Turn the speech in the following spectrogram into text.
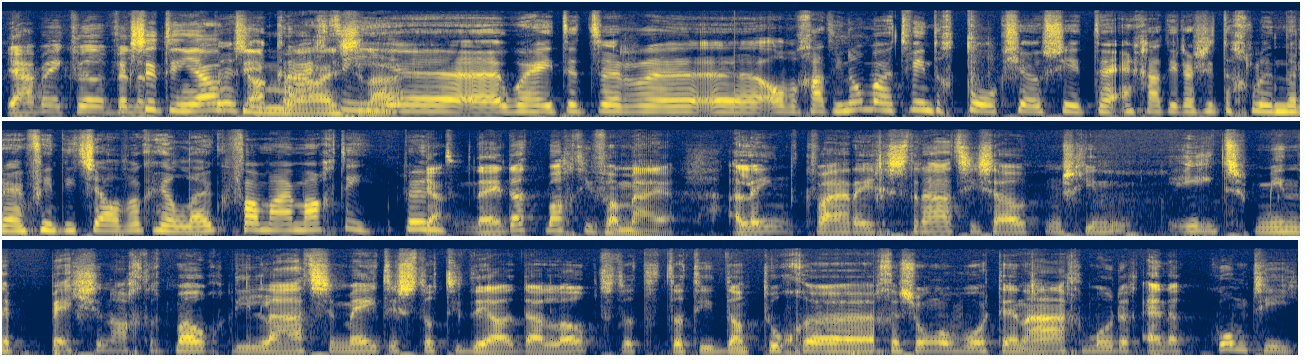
Ja, maar ik wil... wil Ik het- zit in jouw dus team, Angela. hij, eh, hoe heet het er, al gaat hij nog bij 20 talkshows zitten en gaat hij daar zitten glunderen en vindt hij het zelf ook heel leuk. Van mij mag hij. Punt. Ja, nee, dat mag hij van mij. Alleen qua registratie zou het misschien iets minder passionachtig mogen. Die laatste meters dat hij daar, daar loopt, dat, dat hij dan toegezongen wordt en aangemoedigd. En dan komt hij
